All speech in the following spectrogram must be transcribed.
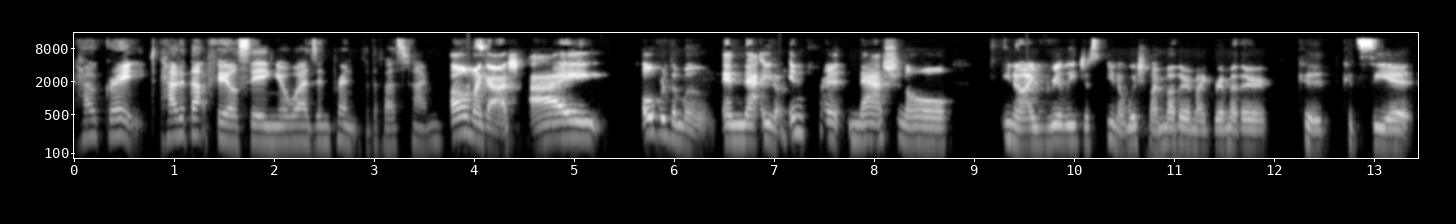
How great. How did that feel seeing your words in print for the first time? Oh my gosh. I over the moon and now, you know, in print, national, you know, I really just, you know, wish my mother and my grandmother could could see it.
